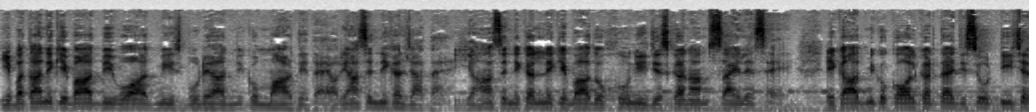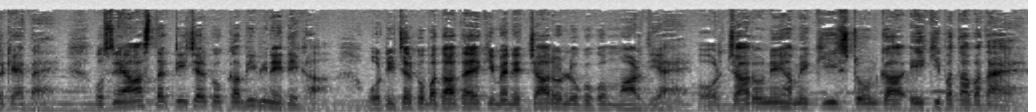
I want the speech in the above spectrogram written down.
ये बताने के बाद भी वो आदमी इस बूढ़े आदमी को मार देता है और यहाँ से निकल जाता है। यहाँ से निकलने के बाद वो खूनी, जिसका नाम साइलेस है, एक आदमी को कॉल करता है, जिसे वो टीचर कहता है। उसने आज तक टीचर को कभी भी नहीं देखा। वो टीचर को बताता है कि मैंने चारों लोगों को मार दिया है और चारों ने हमें की स्टोन का एक ही पता बताया है।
